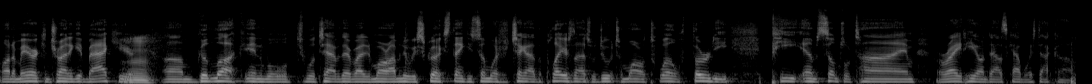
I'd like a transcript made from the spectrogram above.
on American, trying to get back here. Mm. Um, good luck, and we'll we'll chat with everybody tomorrow. I'm Newy Scruggs. Thank you so much for checking out the Players Lounge. We'll do it tomorrow, 12:30 p.m. Central Time, right here on DallasCowboys.com.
